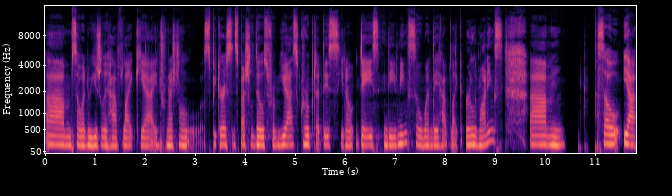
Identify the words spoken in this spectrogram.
Um, so and we usually have like yeah international speakers and especially those from US grouped at these you know days in the evenings. So when they have like early mornings. Um, so yeah.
